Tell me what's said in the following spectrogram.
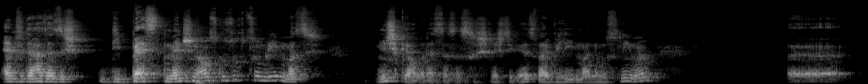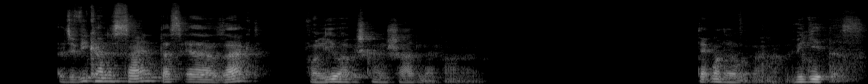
entweder hat er sich die besten Menschen ausgesucht zum Lieben, was ich nicht glaube, dass das das Richtige ist, weil wir lieben alle Muslime. Äh, also wie kann es sein, dass er dann sagt, von Liebe habe ich keinen Schaden erfahren. Denk mal darüber nach. Wie geht das?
